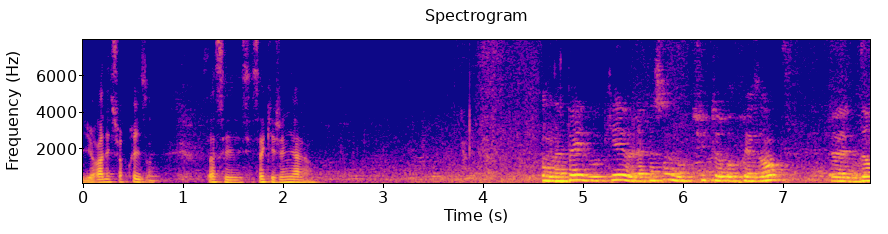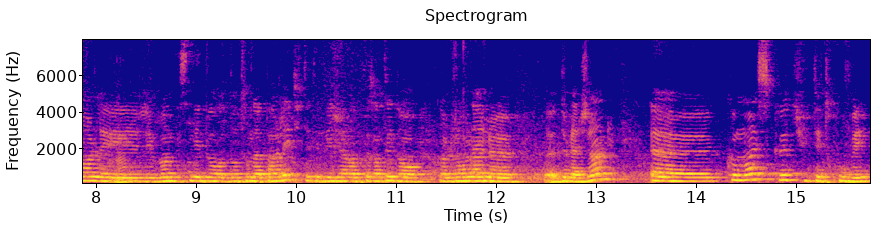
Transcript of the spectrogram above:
y aura des surprises. Ça, c'est ça qui est génial. On n'a pas évoqué la façon dont tu te représentes dans les, bandes dessinées dont, on a parlé. Tu t'étais déjà représenté dans, le journal de la jungle. comment est-ce que tu t'es trouvé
